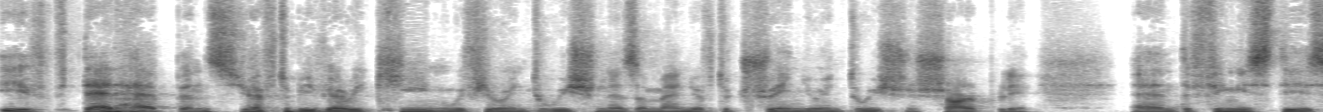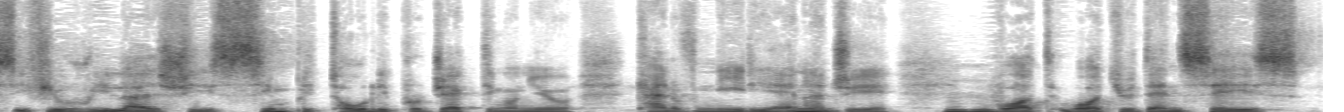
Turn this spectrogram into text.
if that happens, you have to be very keen with your intuition as a man. You have to train your intuition sharply. And the thing is this if you realize she's simply totally projecting on you kind of needy energy, mm-hmm. what what you then say is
